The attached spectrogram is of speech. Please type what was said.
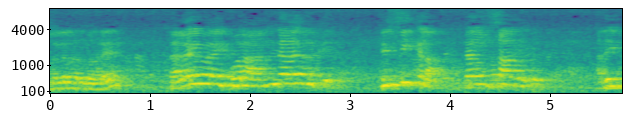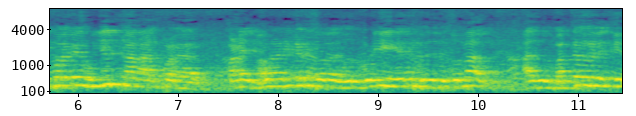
சொல்ல விரும்புகிறேன். தலைவரை போல அந்த அளவுக்கு பிசிக்கலா உடல் சார்ந்து. அதை போலவே உயிருக்கான அர்ப்பண படை அவர் அடிக்கடி சொல்ற ஒரு கொடியை ஏற்றுவது என்று சொன்னால் அது மற்றவர்களுக்கு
